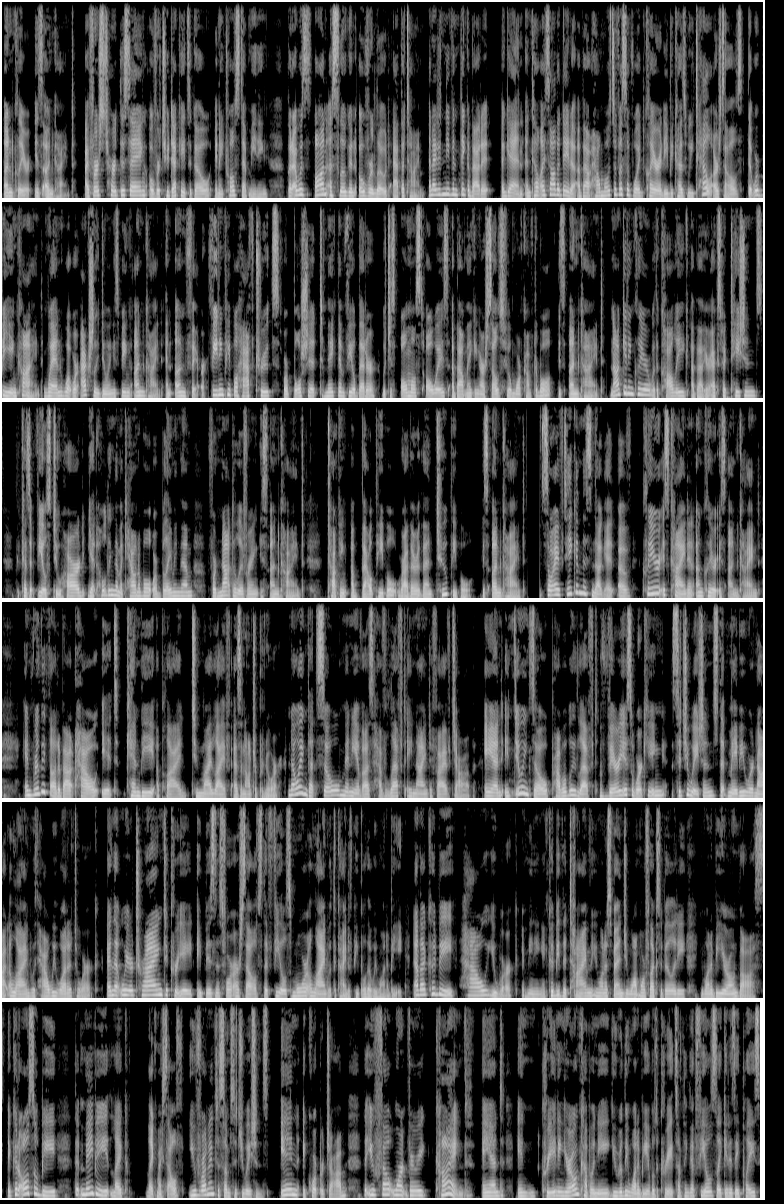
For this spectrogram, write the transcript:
Unclear is unkind. I first heard this saying over two decades ago in a 12 step meeting, but I was on a slogan overload at the time, and I didn't even think about it again until I saw the data about how most of us avoid clarity because we tell ourselves that we're being kind when what we're actually doing is being unkind and unfair. Feeding people half truths or bullshit to make them feel better, which is almost always about making ourselves feel more comfortable, is unkind. Not getting clear with a colleague about your expectations because it feels too hard, yet holding them accountable or blaming them for not delivering is unkind. Talking about people rather than to people is unkind. So I've taken this nugget of clear is kind and unclear is unkind and really thought about how it can be applied to my life as an entrepreneur. Knowing that so many of us have left a nine to five job and in doing so probably left various working situations that maybe were not aligned with how we wanted to work and that we are trying to create a business for ourselves that feels more aligned with the kind of people that we want to be. Now, that could be how you work, meaning it could be the time that you want to spend. You want more flexibility. You want to be your own boss. It could also be that maybe, like, like myself, you've run into some situations in a corporate job that you felt weren't very kind. And in creating your own company, you really want to be able to create something that feels like it is a place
